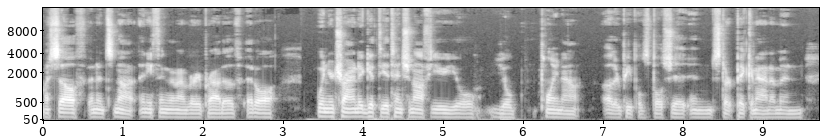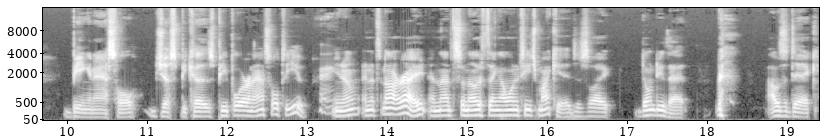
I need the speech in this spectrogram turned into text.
myself, and it's not anything that I'm very proud of at all. When you're trying to get the attention off you, you'll you'll point out other people's bullshit and start picking at them and being an asshole just because people are an asshole to you, right. you know, and it's not right. And that's another thing I want to teach my kids is like, don't do that. I was a dick.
